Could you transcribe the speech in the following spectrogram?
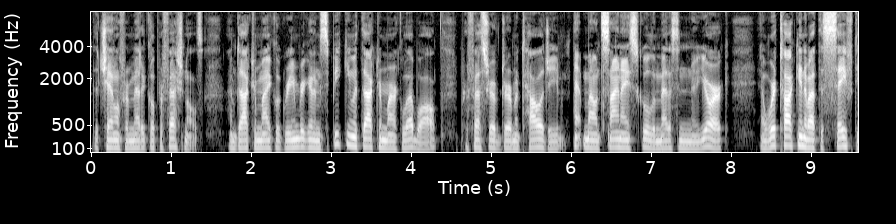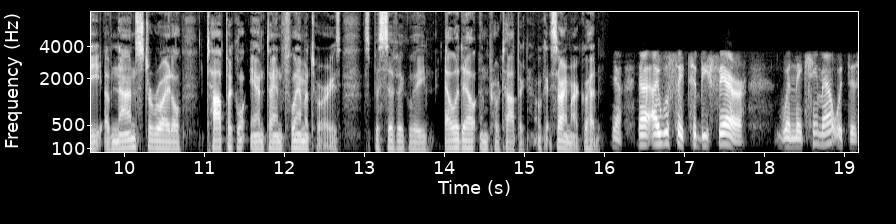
the channel for medical professionals. I'm Dr. Michael Greenberg, and I'm speaking with Dr. Mark Lebwohl, professor of dermatology at Mount Sinai School of Medicine in New York, and we're talking about the safety of nonsteroidal topical anti-inflammatories, specifically Elidel and Protopic. Okay, sorry, Mark, go ahead. Yeah. Now, I will say, to be fair, when they came out with this,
